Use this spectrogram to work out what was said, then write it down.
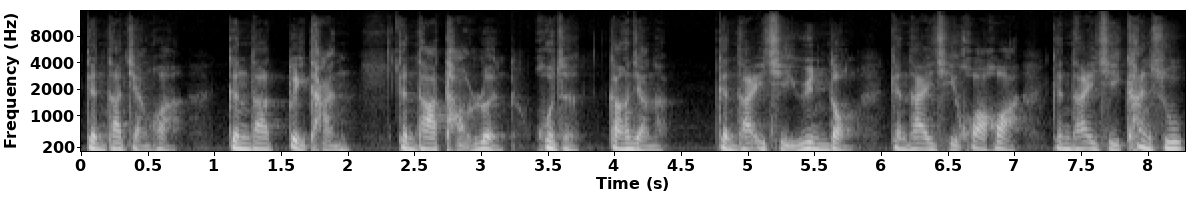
跟他讲话，跟他对谈，跟他讨论，或者刚刚讲的，跟他一起运动，跟他一起画画，跟他一起看书，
